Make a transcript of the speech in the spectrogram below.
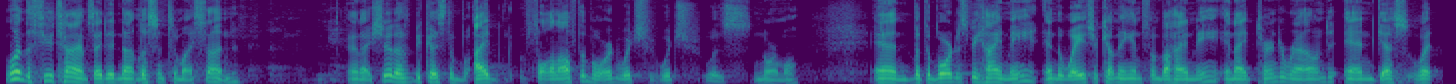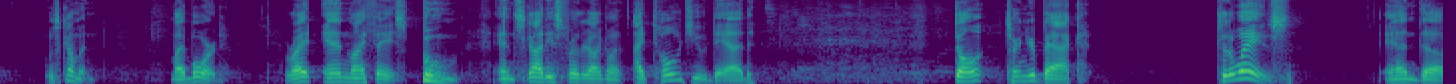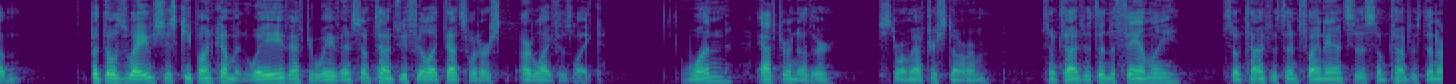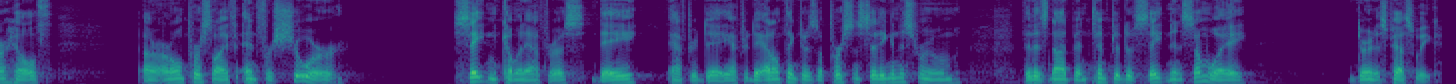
One of the few times I did not listen to my son, and I should have because the, I'd fallen off the board, which, which was normal. And, but the board was behind me, and the waves are coming in from behind me, and I turned around, and guess what was coming? My board, right in my face. Boom. And Scotty's further out going, I told you, Dad, don't turn your back to the waves. And um, but those waves just keep on coming, wave after wave. And sometimes we feel like that's what our, our life is like one after another, storm after storm, sometimes within the family, sometimes within finances, sometimes within our health, our, our own personal life, and for sure, Satan coming after us day after day after day. I don't think there's a person sitting in this room that has not been tempted of Satan in some way during this past week.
